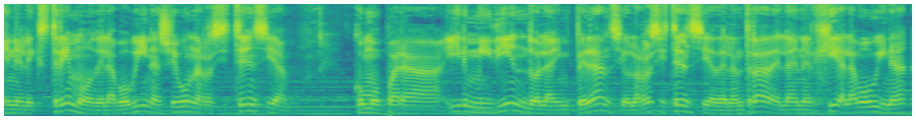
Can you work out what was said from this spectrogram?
en el extremo de la bobina lleva una resistencia como para ir midiendo la impedancia o la resistencia de la entrada de la energía a la bobina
